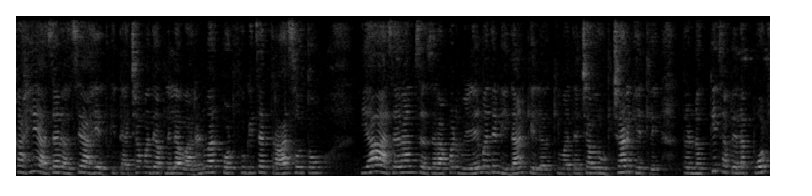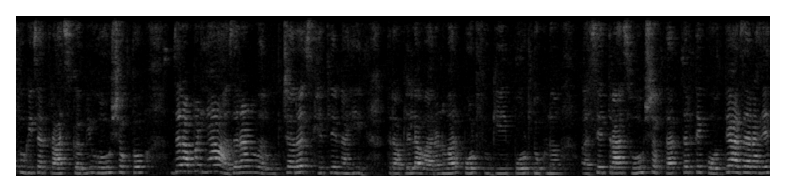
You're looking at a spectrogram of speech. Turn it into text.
काही आजार असे आहेत की त्याच्यामध्ये आपल्याला वारंवार पोटफुगीचा त्रास होतो. या आजारांचं जर आपण वेळेमध्ये निदान केलं किंवा त्याच्यावर उपचार घेतले तर नक्कीच आपल्याला पोटफुगीचा त्रास कमी होऊ शकतो. जर आपण ह्या आजारांवर उपचारच घेतले नाहीत तर आपल्याला वारंवार पोटफुगी पोट दुखणं असे त्रास होऊ शकतात. तर ते कोणते आजार आहेत?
